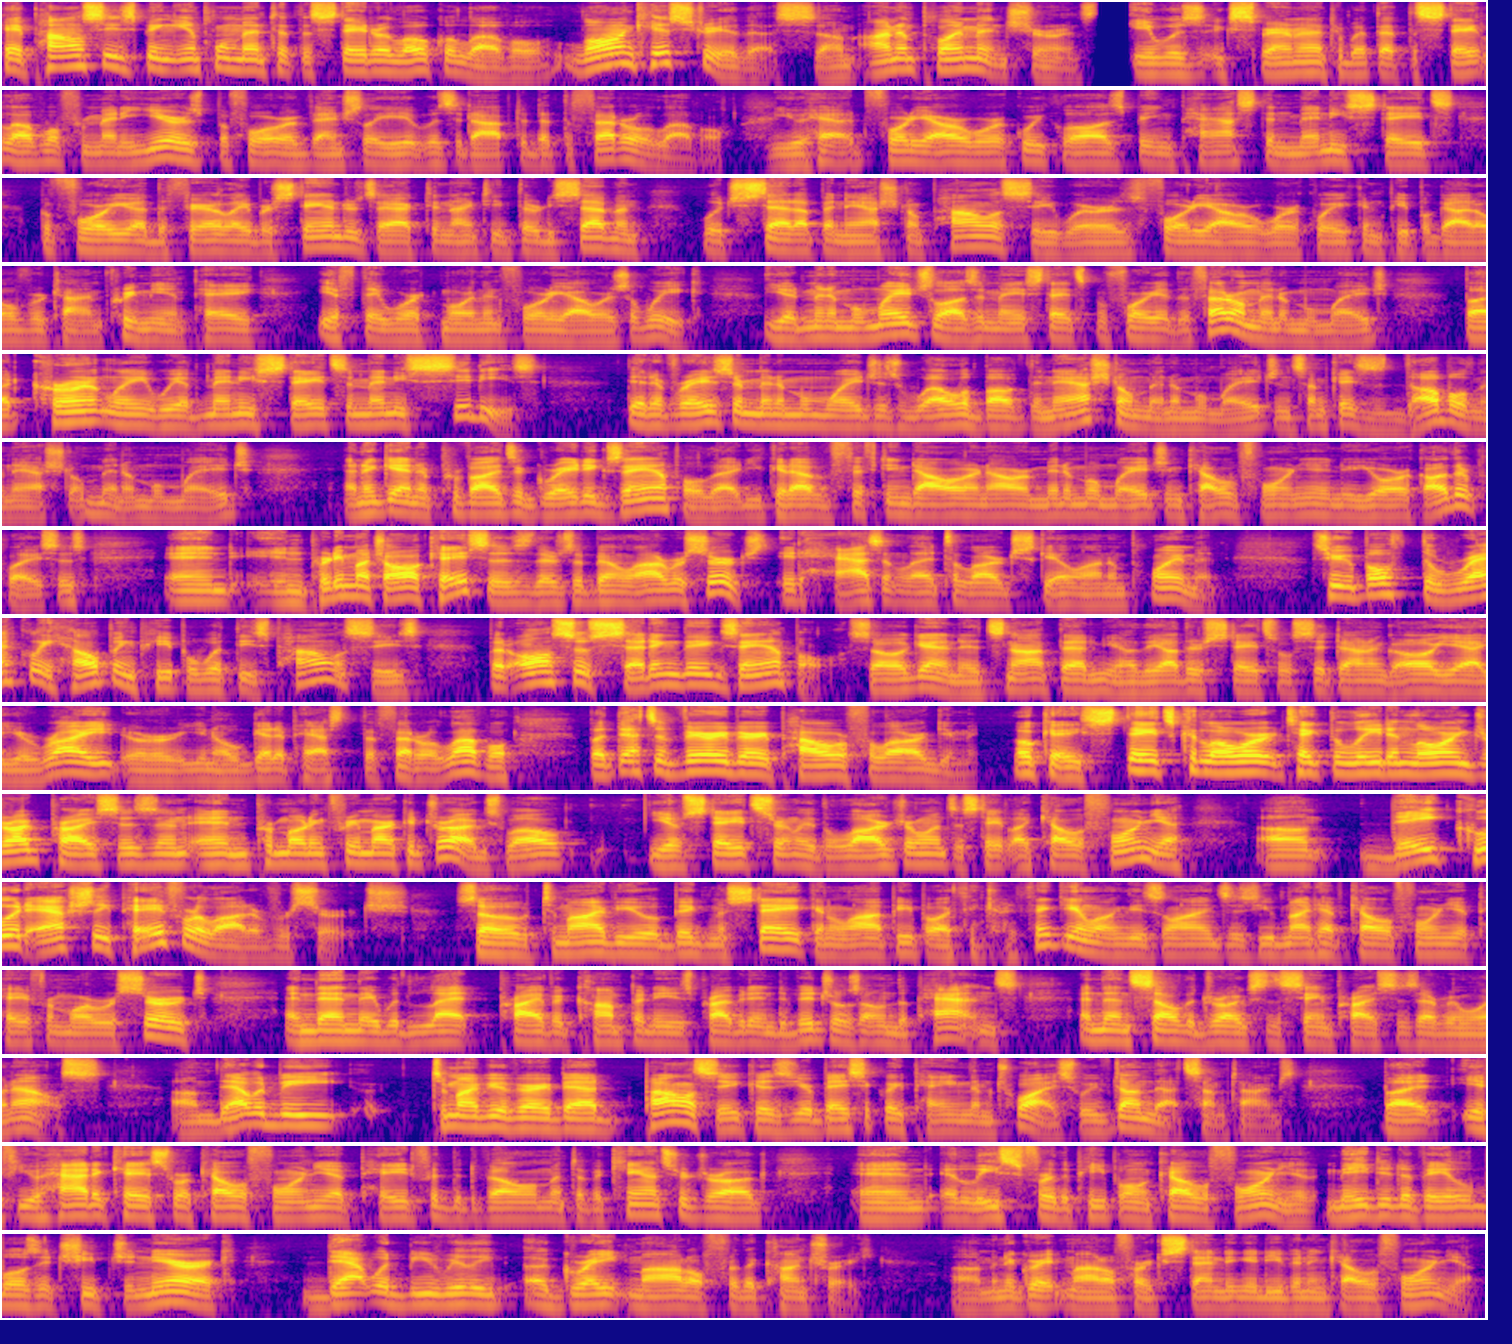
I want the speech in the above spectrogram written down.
Okay, policies being implemented at the state or local level. Long history of this. Um, unemployment insurance. It was experimented with at the state level for many years before eventually it was adopted at the federal level. You had 40-hour workweek laws being passed in many states before you had the Fair Labor Standards Act in 1937, which set up a national policy, whereas 40-hour work week and people got overtime premium pay if they worked more than 40 hours a week. You had minimum wage laws in many states before you had the federal minimum wage, but currently we have many states and many cities that have raised their minimum wages well above the national minimum wage, in some cases double the national minimum wage, and again, it provides a great example that you could have a $15 an hour minimum wage in California, New York, other places, and in pretty much all cases, there's been a lot of research. It hasn't led to large-scale unemployment. So you're both directly helping people with these policies, but also setting the example. So again, it's not that you know the other states will sit down and go, oh yeah, you're right, or you know get it past the federal level, but that's a very, very powerful argument. Okay, states could lower, take the lead in lowering drug prices and, and promoting free market drugs. Well, you have states, certainly the larger ones, a state like California, um, they could actually pay for a lot of research. So to my view, a big mistake, and a lot of people I think are thinking along these lines, is you might have California pay for more research and then they would let private companies, private individuals own the patents and then sell the drugs at the same price as everyone else. Um, that would be, to my view, a very bad policy because you're basically paying them twice. We've done that sometimes. But if you had a case where California paid for the development of a cancer drug and at least for the people in California, made it available as a cheap generic, that would be really a great model for the country um, and a great model for extending it even in California.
